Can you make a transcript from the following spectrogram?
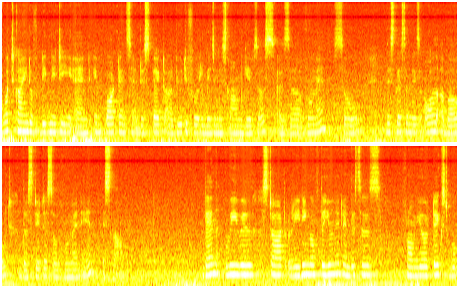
what kind of dignity and importance and respect our beautiful religion Islam gives us as a woman. So this lesson is all about the status of women in Islam. Then we will start reading of the unit and this is from your textbook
